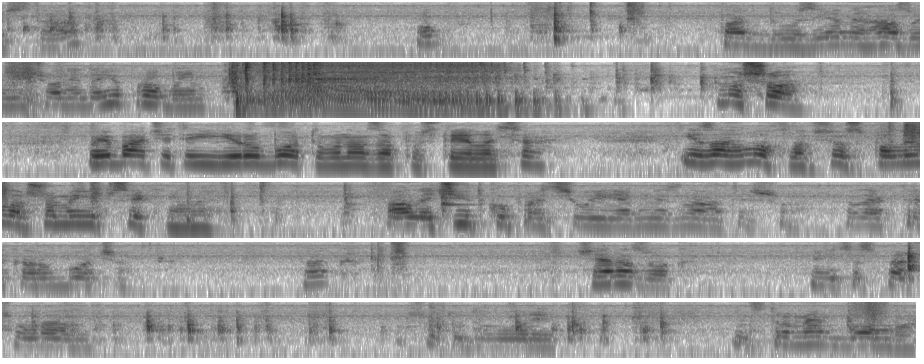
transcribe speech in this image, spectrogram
Ось так. Оп. Так, друзі, я не газу нічого не даю, пробуємо. Ну що, ви бачите її роботу, вона запустилася. І заглохла, все спалила, що ми її психнули. Але чітко працює, як не знати, що електрика робоча. Так. Ще разок. Дивіться з першого разу. Що тут говорити? Інструмент бомба.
